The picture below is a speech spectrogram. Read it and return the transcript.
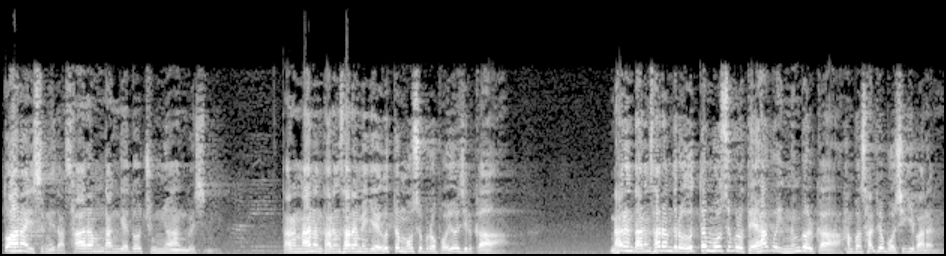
또 하나 있습니다. 사람 관계도 중요한 것입니다. 다른 나는 다른 사람에게 어떤 모습으로 보여질까? 나는 다른 사람들을 어떤 모습으로 대하고 있는 걸까? 한번 살펴보시기 바랍니다.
